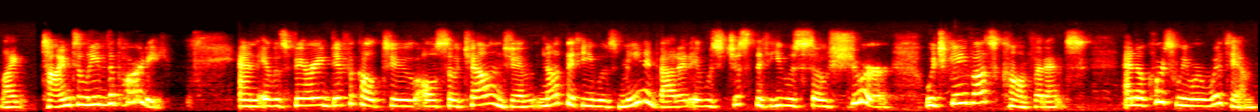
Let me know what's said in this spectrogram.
like time to leave the party. And it was very difficult to also challenge him. Not that he was mean about it, it was just that he was so sure, which gave us confidence. And of course, we were with him.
